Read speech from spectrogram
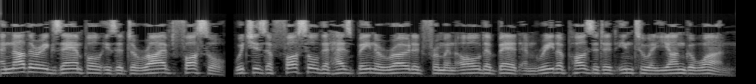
Another example is a derived fossil, which is a fossil that has been eroded from an older bed and redeposited into a younger one.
